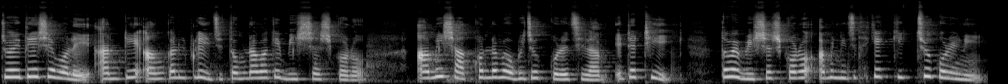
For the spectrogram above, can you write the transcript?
চৈতি এসে বলে, আন্টি, আঙ্কেল, প্লিজ, তোমরা আমাকে বিশ্বাস করো। আমি স্বাক্ষর নামে অভিযোগ করেছিলাম, এটা ঠিক। তবে বিশ্বাস করো, আমি নিজে থেকে কিচ্ছু করিনি।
